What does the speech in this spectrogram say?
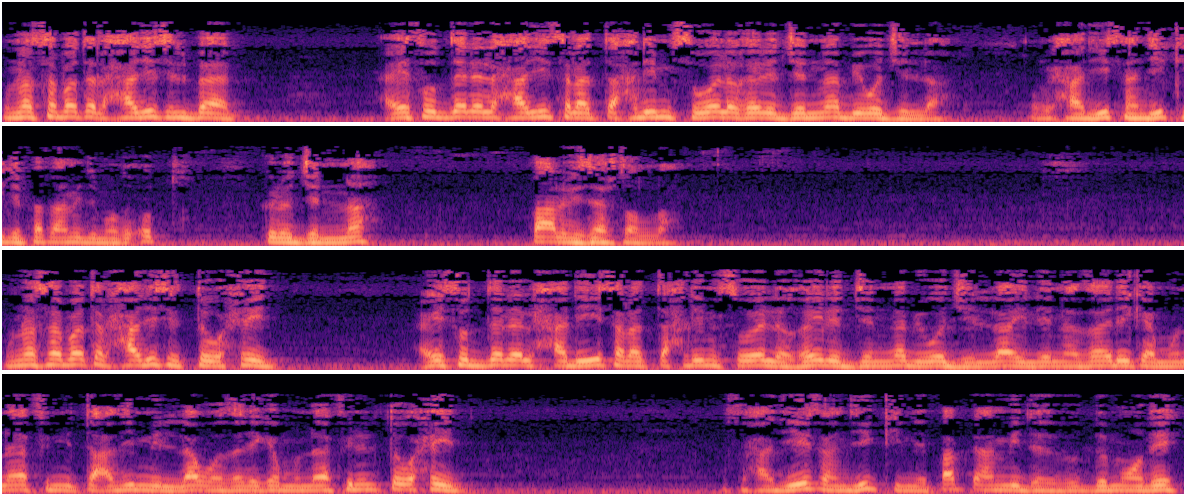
مناسبة الحديث الباب حيث دل الحديث على تحريم سؤال غير الجنة بوجه الله donc le hadith indique qu'il n'est pas permis de demander autre que le Jannah le visage d'Allah مناسبة الحديث التوحيد حيث دل الحديث على تحريم سؤال غير الجنة بوجه الله لأن ذلك مناف لتعظيم الله وذلك مناف للتوحيد Ce hadith indique qu'il n'est pas permis de demander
